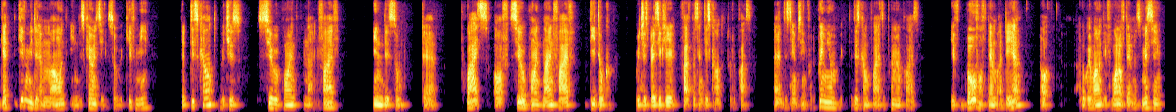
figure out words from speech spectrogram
get give me the amount in this currency. So give me the discount, which is 0.95 in this, so the price of 0.95 D token, which is basically 5% discount to the price. And the same thing for the premium, the discount price, the premium price. If both of them are there, or other way around, if one of them is missing,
